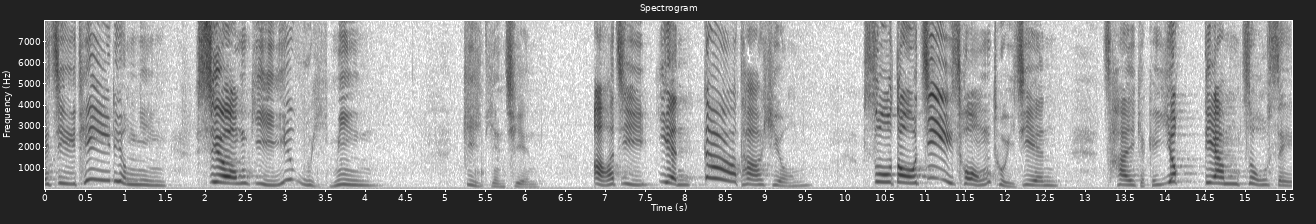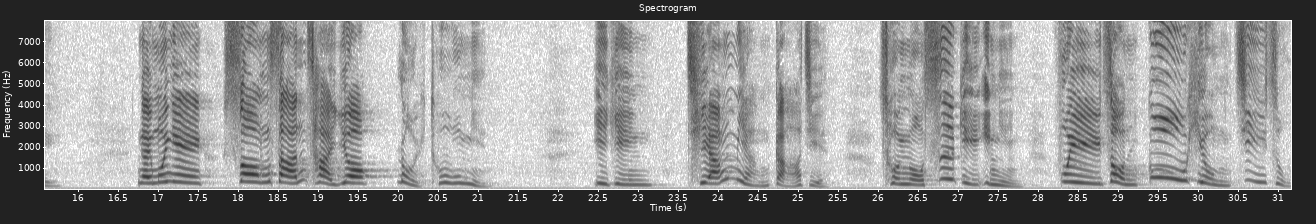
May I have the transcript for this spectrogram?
爱知体两人相依为命。几年前，阿姊远嫁他乡，受到机场推荐，采集个药店做事。我每日上山采药来度年，已经长命佳节。存我自己一人，回转故乡居住。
